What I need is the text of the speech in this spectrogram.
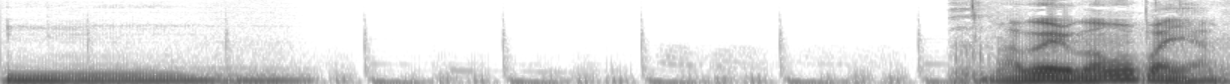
mm, A ver, vamos para allá.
